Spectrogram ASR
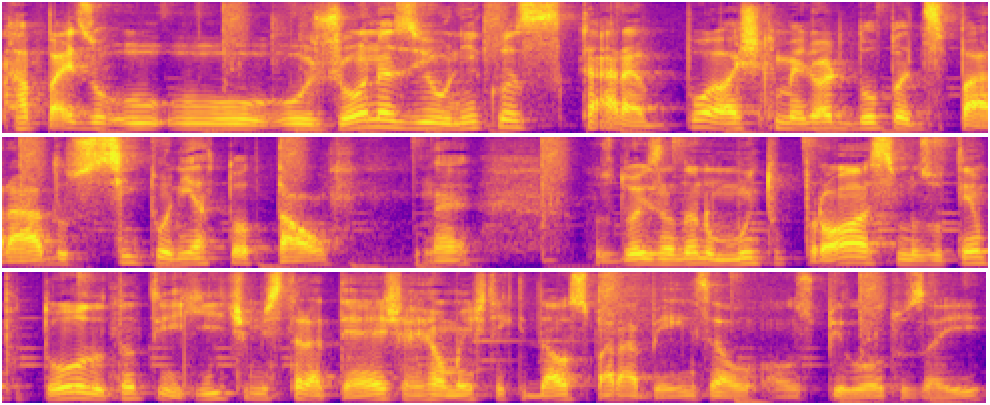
Rapaz, o, o, o, Jonas e o Nicolas, cara, pô, acho que melhor dupla disparado, sintonia total, né? Os dois andando muito próximos o tempo todo, tanto em ritmo estratégia. Realmente tem que dar os parabéns ao, aos pilotos aí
